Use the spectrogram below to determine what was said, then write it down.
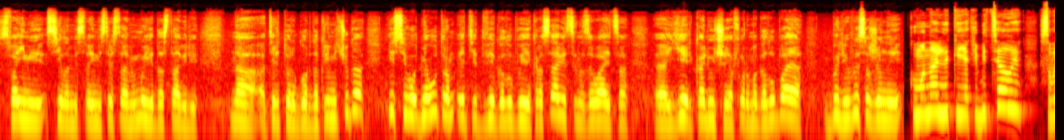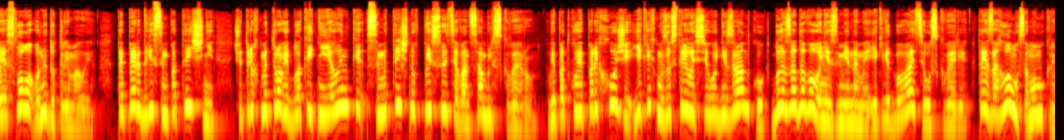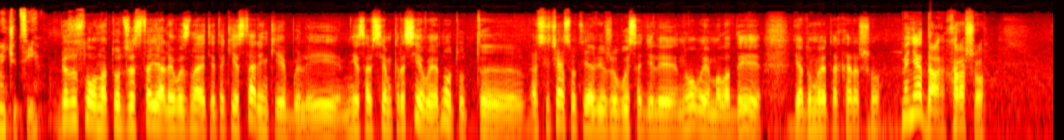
своими силами, своими средствами. Мы их доставили на территорию города Кременчуга. И сегодня утром эти две голубые красавицы, называется э, ель колючая, форма голубая, были высажены Комунальники, як і обіцяли, своє слово вони дотримали. Тепер дві симпатичні чотирьохметрові блакитні ялинки симетрично вписуються в ансамбль скверу. Випадкові перехожі, яких ми зустріли сьогодні зранку, були задоволені змінами, які відбуваються у сквері, та й загалом у самому Кременчуці. Безусловно, тут же стояли, вы знаете, такие старенькие были и не совсем красивые. Ну, тут, э, а сейчас вот я вижу, высадили новые, молодые. Я думаю, это хорошо. Меня, да, хорошо.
